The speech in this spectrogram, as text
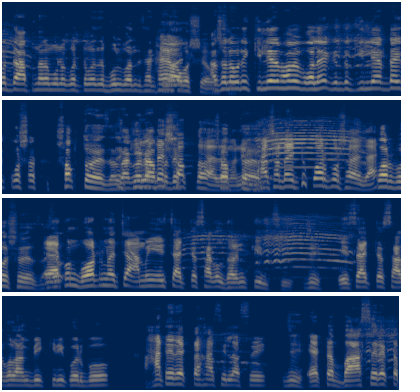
মধ্যে আপনারা মনে করতে পারেন যে ভুলবান্দি থাকতে হ্যাঁ অবশ্যই আসলে উনি ক্লিয়ার ভাবে বলে কিন্তু ক্লিয়ারটাই শক্ত হয়ে যায়। শক্ত হয়ে যায় মানে ভাষাটা একটু কর্পস হয়ে যায়। কর্পস হয়ে যায়। এখন ঘটনা হচ্ছে আমি এই চারটা ছাগল ধরেন কিনছি। জি। এই চারটা ছাগল আমি বিক্রি করব। হাটের একটা হাসিল আছে একটা বাসের একটা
